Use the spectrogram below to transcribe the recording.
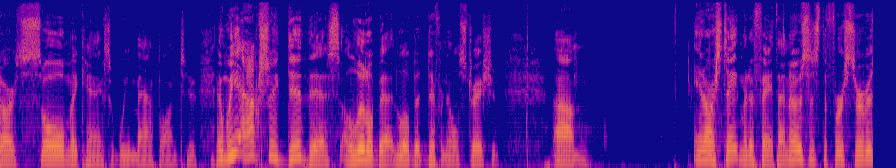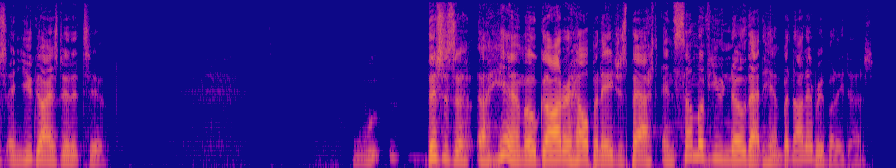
our soul mechanics that we map onto and we actually did this a little bit a little bit different illustration um, in our statement of faith. I noticed this the first service, and you guys did it too. This is a, a hymn, Oh God, our help in ages past. And some of you know that hymn, but not everybody does.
